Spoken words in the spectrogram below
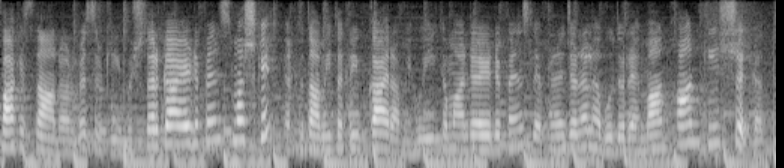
پاکستان اور مصر کی مشترکہ ایئر ڈیفنس مشقیں، اختتامی تقریب قائرہ میں ہوئی۔ Commander air defence lieutenant general Habood ur Rehman Khan کی شرکت۔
